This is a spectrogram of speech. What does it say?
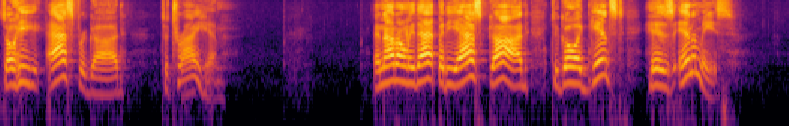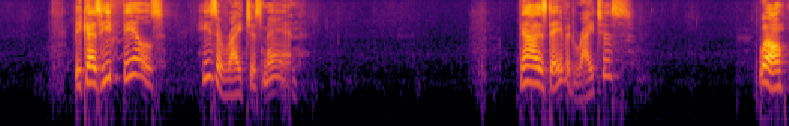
So he asked for God to try him. And not only that, but he asked God to go against his enemies because he feels he's a righteous man. Now, is David righteous? Well,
